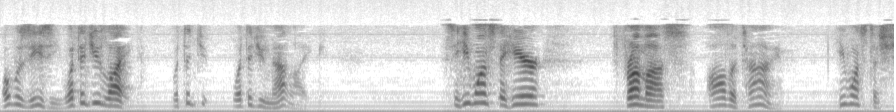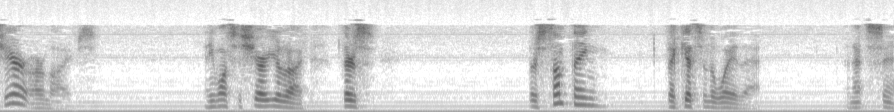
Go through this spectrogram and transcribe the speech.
What was easy? What did you like? What did you, what did you not like? See, He wants to hear from us all the time. He wants to share our lives. And He wants to share your life. There's there's something that gets in the way of that, and that's sin.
